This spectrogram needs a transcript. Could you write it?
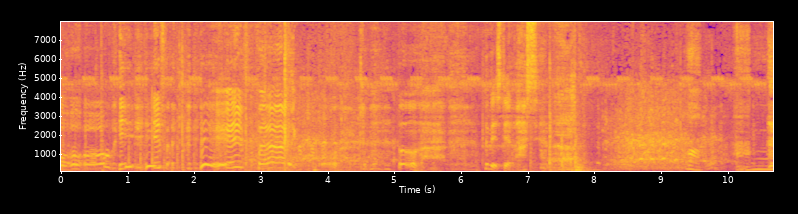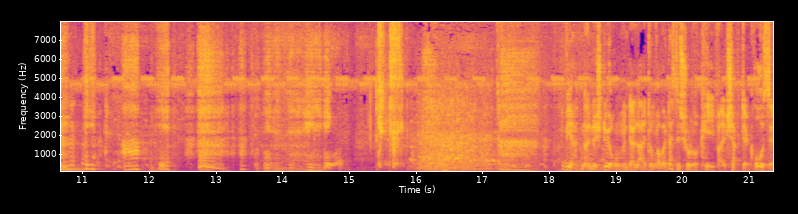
Oh, Hilfe! Hilfe! Oh. Wisst ihr was? Wir hatten eine Störung in der Leitung, aber das ist schon okay, weil Chuck der Große.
